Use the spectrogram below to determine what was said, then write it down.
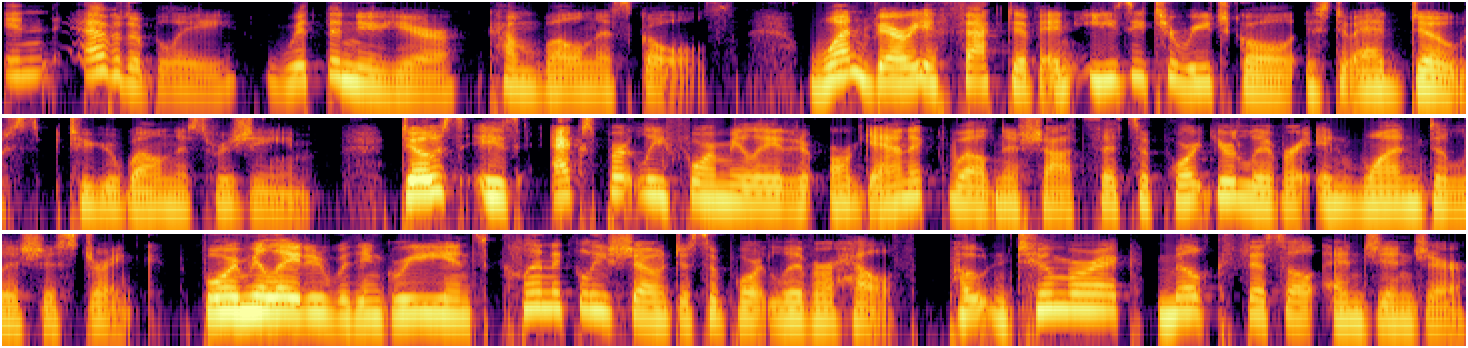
Inevitably, with the new year come wellness goals. One very effective and easy to reach goal is to add dose to your wellness regime. Dose is expertly formulated organic wellness shots that support your liver in one delicious drink. Formulated with ingredients clinically shown to support liver health potent turmeric, milk thistle, and ginger.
